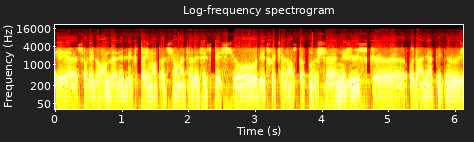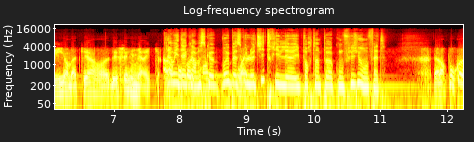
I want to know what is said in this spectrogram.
et euh, sur les grandes années de l'expérimentation en matière d'effets spéciaux, des trucages en stop motion, jusque euh, aux dernières technologies en matière euh, d'effets numériques. ah oui, d'accord, parce que, Fran- oui, parce Ouais. que le titre, il, il porte un peu à confusion en fait. Alors pourquoi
